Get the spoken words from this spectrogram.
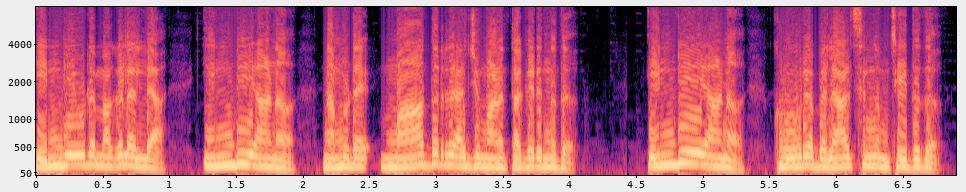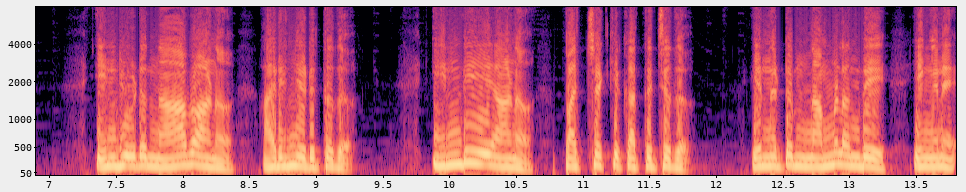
ഇന്ത്യയുടെ മകളല്ല ഇന്ത്യയാണ് നമ്മുടെ മാതൃരാജ്യമാണ് തകരുന്നത്. ഇന്ത്യയാണ് ക്രൂര ബലാത്സംഗം ചെയ്തത്. ഇന്ത്യയുടെ നാവാണ് അരിഞ്ഞെടുത്തത്. ഇന്ത്യയാണ് പച്ചയ്ക്ക് കത്തിച്ചത്. എന്നിട്ടും നമ്മളെന്തേ ഇങ്ങനെ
